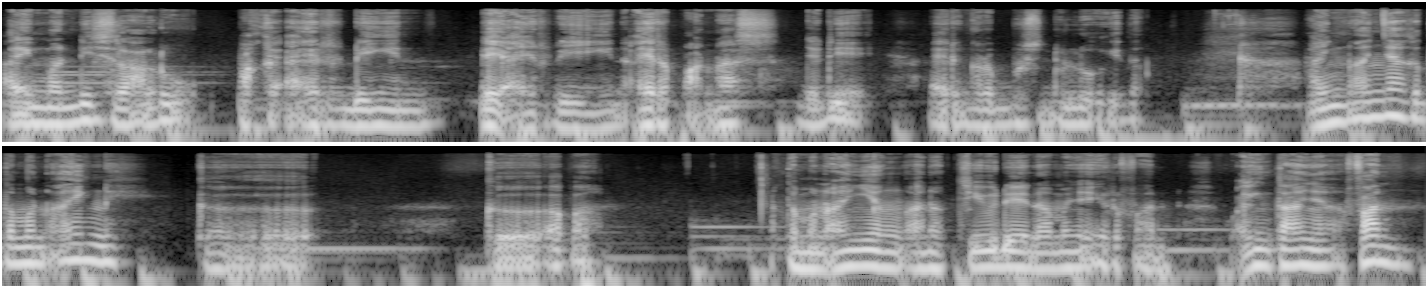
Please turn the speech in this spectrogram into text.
aing mandi selalu pakai air dingin. Eh air dingin air panas. Jadi air ngerebus dulu gitu. Aing nanya ke teman aing nih ke ke apa? Teman aing yang anak ciude namanya Irfan. Aing tanya Van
